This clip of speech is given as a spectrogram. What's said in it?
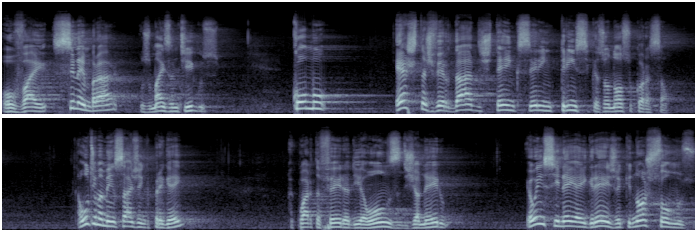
ou vai se lembrar, os mais antigos, como estas verdades têm que ser intrínsecas ao nosso coração. A última mensagem que preguei na quarta-feira, dia 11 de janeiro, eu ensinei à igreja que nós somos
